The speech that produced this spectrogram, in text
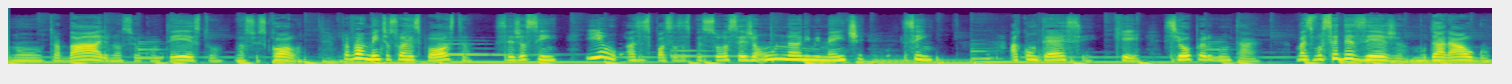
no trabalho, no seu contexto, na sua escola? Provavelmente a sua resposta seja sim. E as respostas das pessoas sejam unanimemente sim. Acontece que, se eu perguntar, mas você deseja mudar algo?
